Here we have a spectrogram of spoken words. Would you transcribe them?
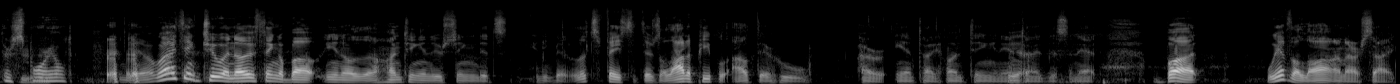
They're Mm-hmm. spoiled. yeah. Well, I think too another thing about you know the hunting industry that's getting better. Let's face it. There's a lot of people out there who are anti-hunting and anti this and that, but we have the law on our side.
